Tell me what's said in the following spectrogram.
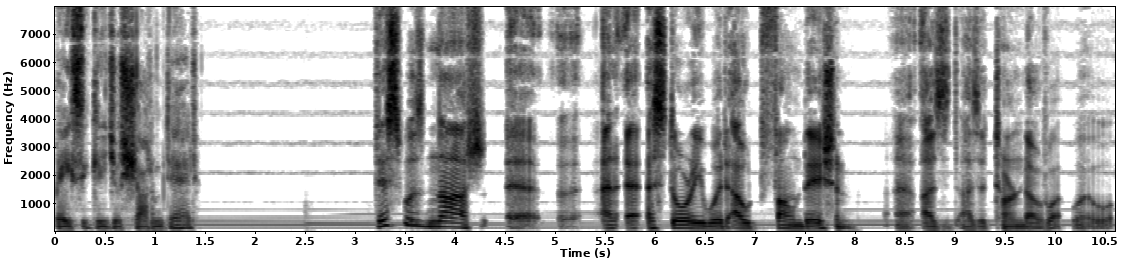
basically just shot him dead. This was not uh, a, a, story without foundation. Uh, as as it turned out, what what,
